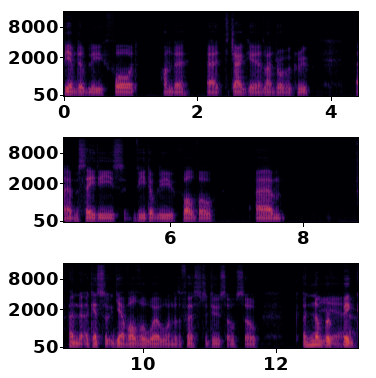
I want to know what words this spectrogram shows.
BMW, Ford, Honda, uh, the Jaguar Land Rover Group, uh, Mercedes, VW, Volvo. Um, and I guess, yeah, Volvo were one of the first to do so. So a number Yeah. of big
